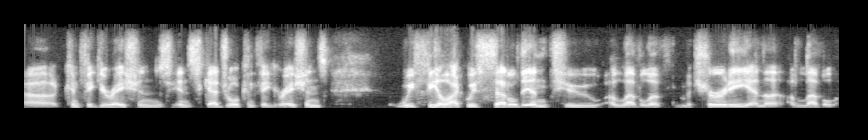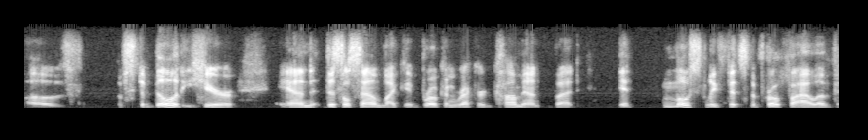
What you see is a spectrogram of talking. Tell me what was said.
uh, configurations, in schedule configurations. We feel like we've settled into a level of maturity and a, a level of, of stability here. And this will sound like a broken record comment, but it mostly fits the profile of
